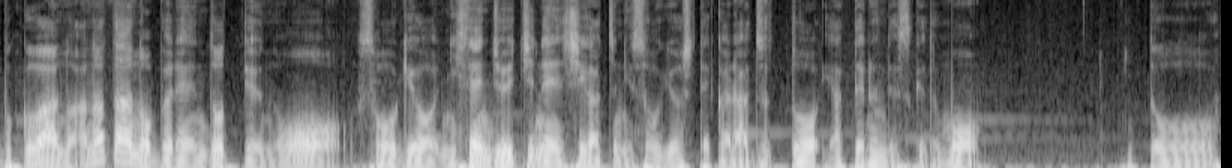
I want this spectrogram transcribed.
僕はあの、あなたのブレンドっていうのを創業、2011年4月に創業してからずっとやってるんですけども、えっと、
